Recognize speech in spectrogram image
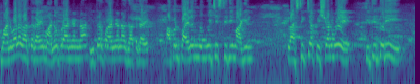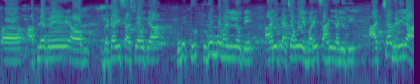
मानवाला घातक आहे मानव प्राण्यांना इतर प्राण्यांना घातक आहे. आपण पाहिलं मुंबईची स्थिती मागील. प्लास्टिकच्या पिशव्यांमुळे कितीतरी आपल्याकडे गटारी साचल्या होत्या. म्हणजे तु तुडुंब भरलेले होते. आणि त्याच्यामुळे बरेच हानी झाली होती. आजच्या घडीला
